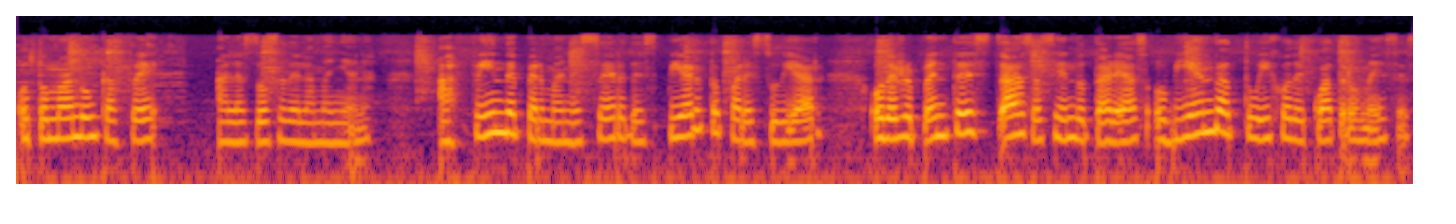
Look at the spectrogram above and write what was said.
o tomando un café a las 12 de la mañana a fin de permanecer despierto para estudiar o de repente estás haciendo tareas o viendo a tu hijo de cuatro meses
